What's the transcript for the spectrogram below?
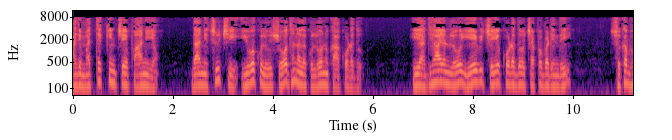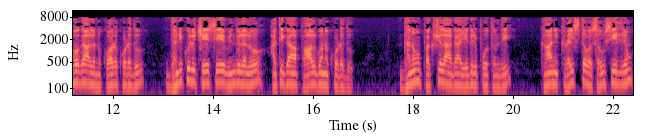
అది మత్తెక్కించే పానీయం. దాన్ని చూచి యువకులు శోధనలకు లోను కాకూడదు. ఈ అధ్యాయంలో ఏవి చేయకూడదో చెప్పబడింది. సుఖభోగాలను కోరకూడదు. ధనికులు చేసే విందులలో అతిగా పాల్గొనకూడదు. ధనం పక్షిలాగా ఎగిరిపోతుంది. కాని క్రైస్తవ సౌశీల్యం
